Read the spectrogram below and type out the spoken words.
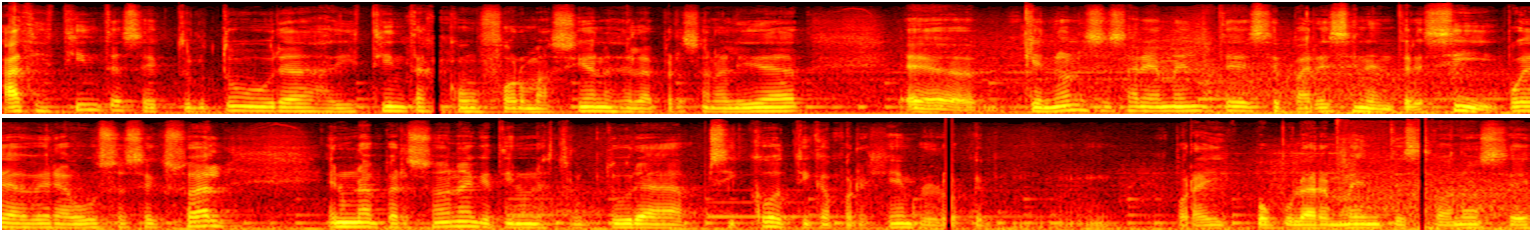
a distintas estructuras, a distintas conformaciones de la personalidad eh, que no necesariamente se parecen entre sí. Puede haber abuso sexual en una persona que tiene una estructura psicótica, por ejemplo, lo que por ahí popularmente se conoce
